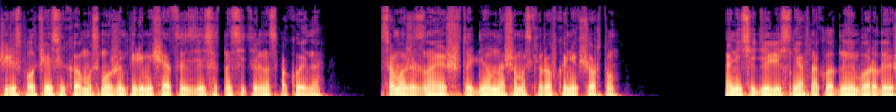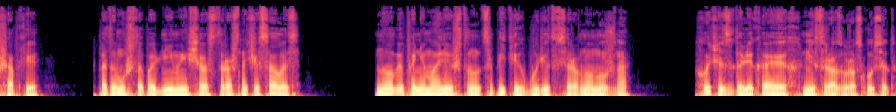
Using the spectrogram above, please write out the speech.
Через полчасика мы сможем перемещаться здесь относительно спокойно. Сама же знаешь, что днем наша маскировка не к черту. Они сидели, сняв накладные бороды и шапки, потому что под ними еще страшно чесалось, но обе понимали, что нацепить их будет все равно нужно. Хоть издалека их не сразу раскусят.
